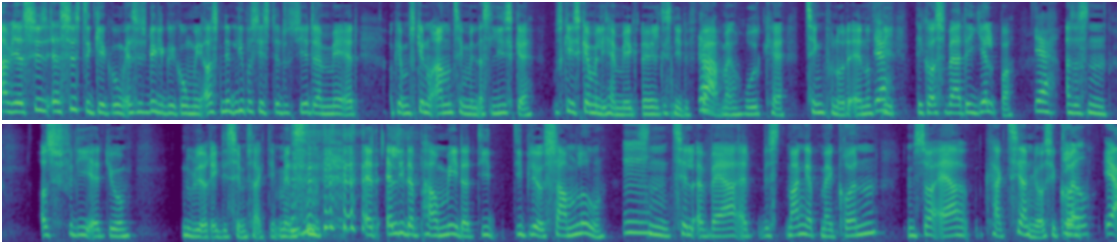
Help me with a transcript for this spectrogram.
Jamen, jeg, synes, jeg synes, det giver god Jeg synes virkelig, det giver god mening. Også lige præcis det, du siger der med, at okay, måske nogle andre ting, men altså lige skal, måske skal man lige have mælkesnittet, før ja. man overhovedet kan tænke på noget andet. Fordi ja. det kan også være, at det hjælper. Ja. Altså sådan, også fordi, at jo, nu bliver det rigtig simsagtigt, men sådan, at alle de der parametre, de, de bliver jo samlet mm. sådan, til at være, at hvis mange af dem er grønne, jamen, så er karakteren jo også i grøn. Glad. Ja.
